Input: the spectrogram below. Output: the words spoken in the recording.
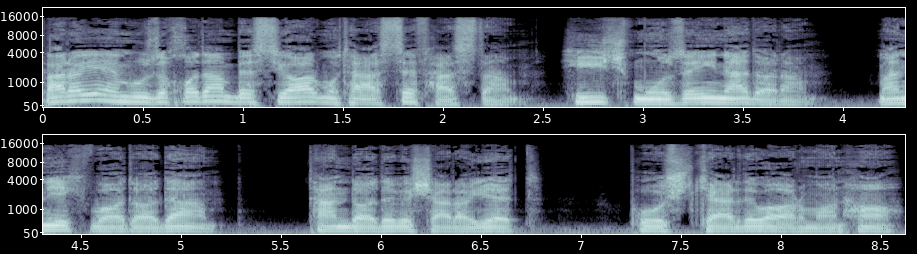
برای امروز خودم بسیار متاسف هستم. هیچ موضعی ندارم. من یک وادادم. تنداده به شرایط. پشت کرده به آرمانها.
